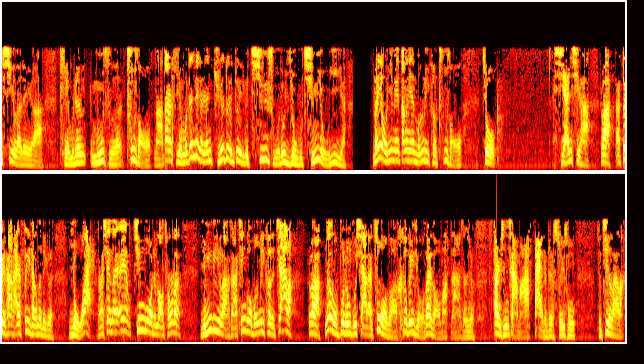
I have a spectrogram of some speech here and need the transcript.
弃了这个铁木真母子出走，那但是铁木真这个人绝对对这个亲属都有情有义呀，没有因为当年蒙利克出走就嫌弃他，是吧？啊，对他还非常的这个有爱啊。现在哎呀，经过这老头的营地了，啊，经过蒙利克的家了，是吧？那我不能不下来坐坐，喝杯酒再走嘛。那他就翻身下马，带着这随从就进来了，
